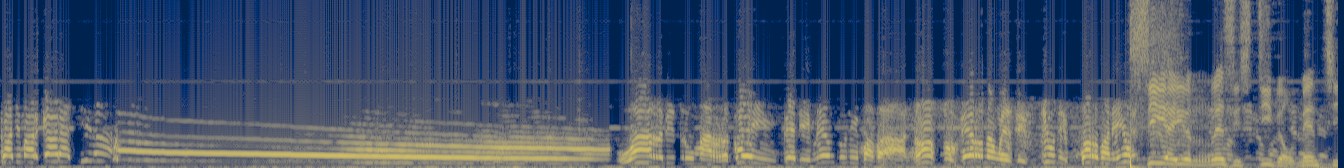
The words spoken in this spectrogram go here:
pode marcar, atira! O árbitro marcou impedimento de Vavá. Nosso ver não existiu de forma nenhuma. Cia irresistivelmente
